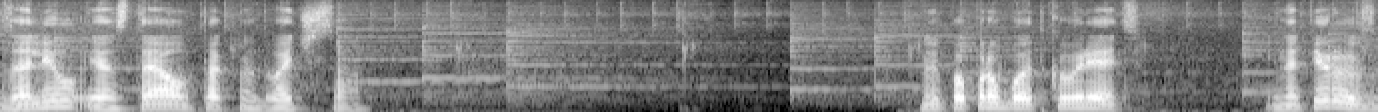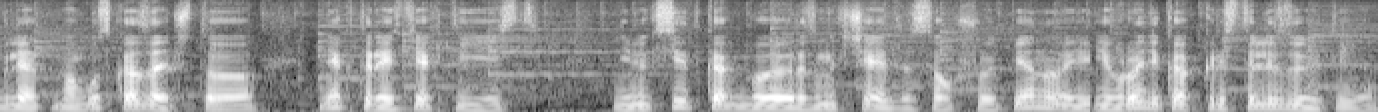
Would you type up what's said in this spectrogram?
Залил и оставил так на 2 часа. Ну и попробую отковырять. И на первый взгляд могу сказать, что некоторый эффект есть. Немексид как бы размягчает засохшую пену и вроде как кристаллизует ее.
